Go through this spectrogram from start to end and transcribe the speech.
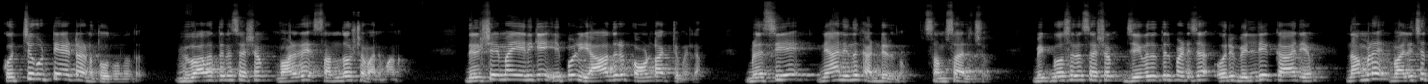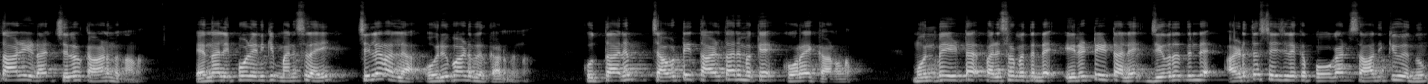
കൊച്ചുകുട്ടിയായിട്ടാണ് തോന്നുന്നത്. വിവാഹത്തിന് ശേഷം വളരെ സന്തോഷവാനുമാണ്. ദിൽഷയുമായി എനിക്ക് ഇപ്പോൾ യാതൊരു കോണ്ടാക്റ്റുമില്ല ബ്ലസ്സിയെ ഞാൻ ഇന്ന് കണ്ടിരുന്നു. സംസാരിച്ചു. ബിഗ് ബോസിന് ശേഷം ജീവിതത്തിൽ പഠിച്ച ഒരു വലിയ കാര്യം നമ്മളെ വലിച്ചു താഴെയിടാൻ ചിലർ കാണുമെന്നാണ്. എന്നാൽ ഇപ്പോൾ എനിക്ക് മനസ്സിലായി ചിലരല്ല ഒരുപാട് പേർ കാണുമെന്ന്. കുത്താനും ചവിട്ടി താഴ്ത്താനുമൊക്കെ കുറെ കാണണം. മുൻപേ ഇട്ട പരിശ്രമത്തിന്റെ ഇരട്ടിയിട്ടാലേ ജീവിതത്തിന്റെ അടുത്ത സ്റ്റേജിലേക്ക് പോകാൻ സാധിക്കൂ എന്നും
